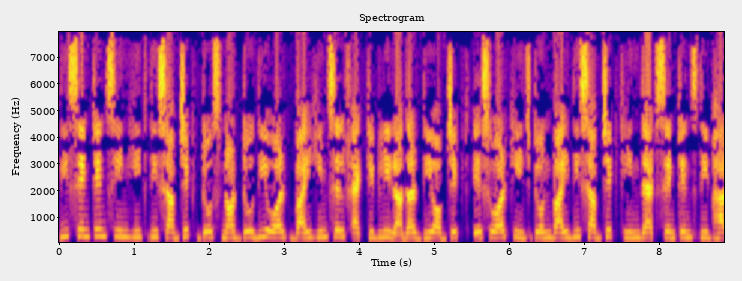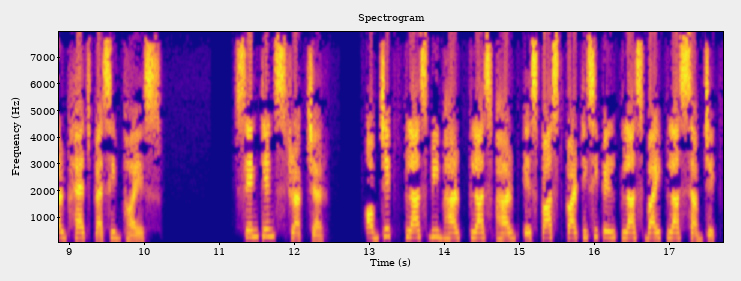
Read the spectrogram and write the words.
The sentence in which the subject does not do the work by himself actively rather the object's work is done by the subject in that sentence the verb has passive voice sentence structure object plus be verb plus verb's past participle plus by plus subject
